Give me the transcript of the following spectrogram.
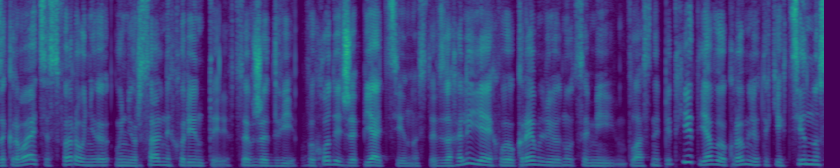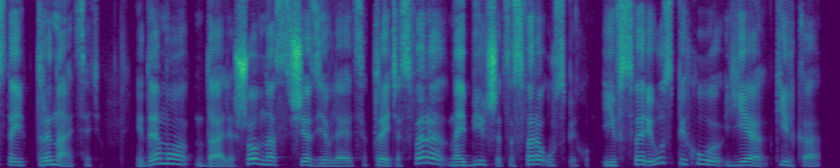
Закривається сфера уні- універсальних орієнтирів. Це вже дві. Виходить вже п'ять цінностей. Взагалі я їх виокремлюю. Ну, це мій власний підхід. Я виокремлюю таких цінностей 13. Ідемо далі. Що в нас ще з'являється? Третя сфера найбільша це сфера успіху. І в сфері успіху є кілька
